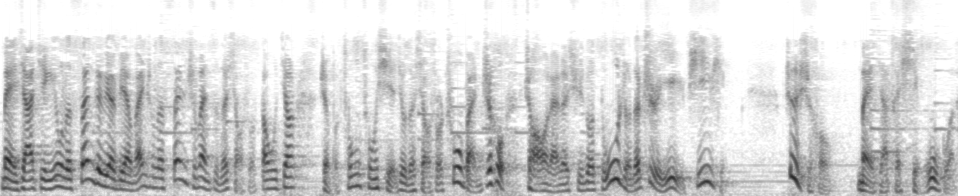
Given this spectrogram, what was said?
麦家仅用了三个月便完成了三十万字的小说《刀尖》。这部匆匆写就的小说出版之后，招来了许多读者的质疑与批评。这时候，麦家才醒悟过来，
